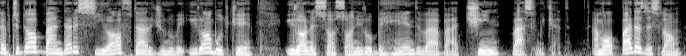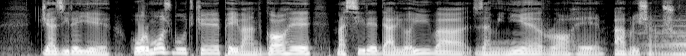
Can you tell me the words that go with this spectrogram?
ابتدا بندر سیراف در جنوب ایران بود که ایران ساسانی رو به هند و بعد چین وصل می‌کرد. اما بعد از اسلام جزیره هرمز بود که پیوندگاه مسیر دریایی و زمینی راه ابریشم شد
